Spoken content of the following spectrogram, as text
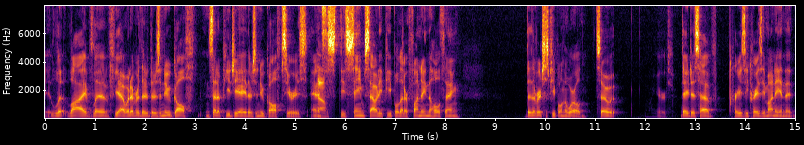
Li- live, live, yeah, whatever. There, there's a new golf instead of PGA. There's a new golf series, and Oh. it's this, these same Saudi people that are funding the whole thing. They're the richest people in the world. So Weird. they just have crazy, crazy money, and they,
